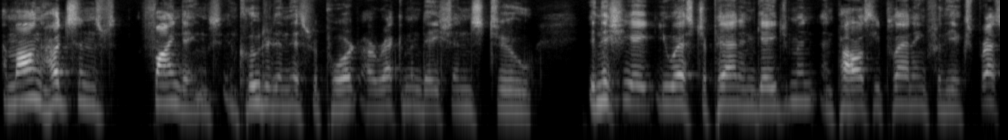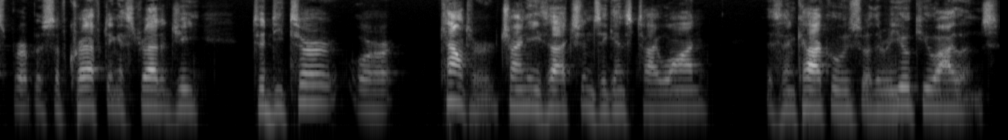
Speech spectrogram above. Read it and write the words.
Among Hudson's findings included in this report are recommendations to initiate U.S. Japan engagement and policy planning for the express purpose of crafting a strategy to deter or counter Chinese actions against Taiwan, the Senkakus, or the Ryukyu Islands.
